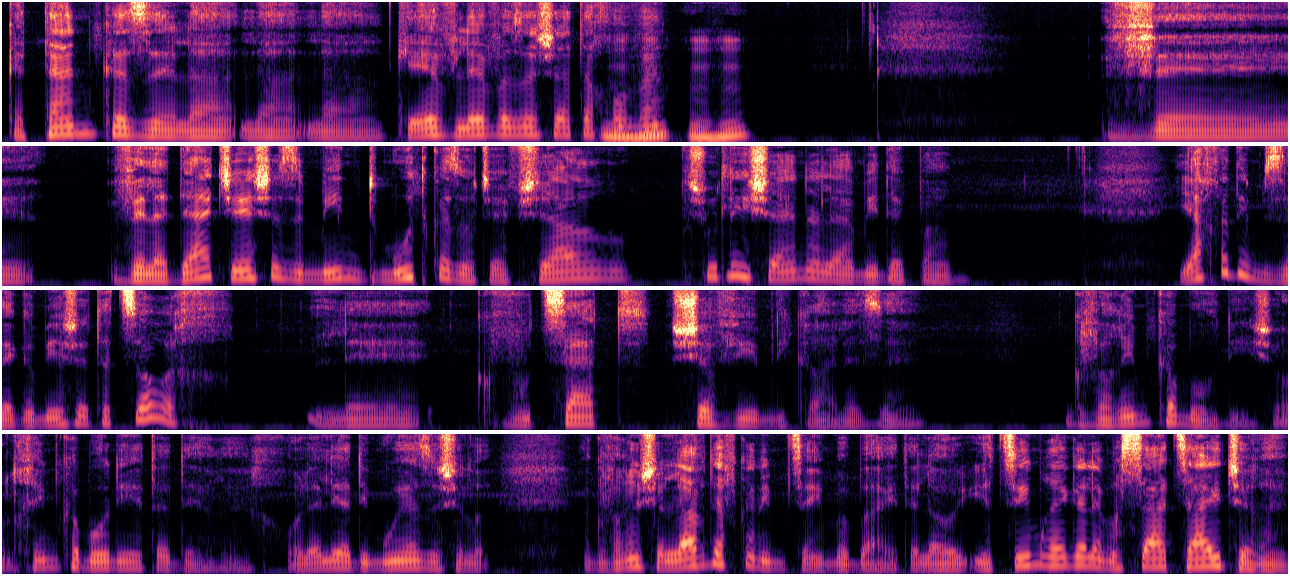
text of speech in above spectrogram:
קטן כזה ל, ל, לכאב לב הזה שאתה חווה. מהמם, מהמם. ו... ולדעת שיש איזה מין דמות כזאת שאפשר פשוט להישען עליה מדי פעם. יחד עם זה, גם יש את הצורך לקבוצת שווים, נקרא לזה. גברים כמוני, שהולכים כמוני את הדרך. עולה לי הדימוי הזה של הגברים שלאו דווקא נמצאים בבית, אלא יוצאים רגע למסע הציד שלהם.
